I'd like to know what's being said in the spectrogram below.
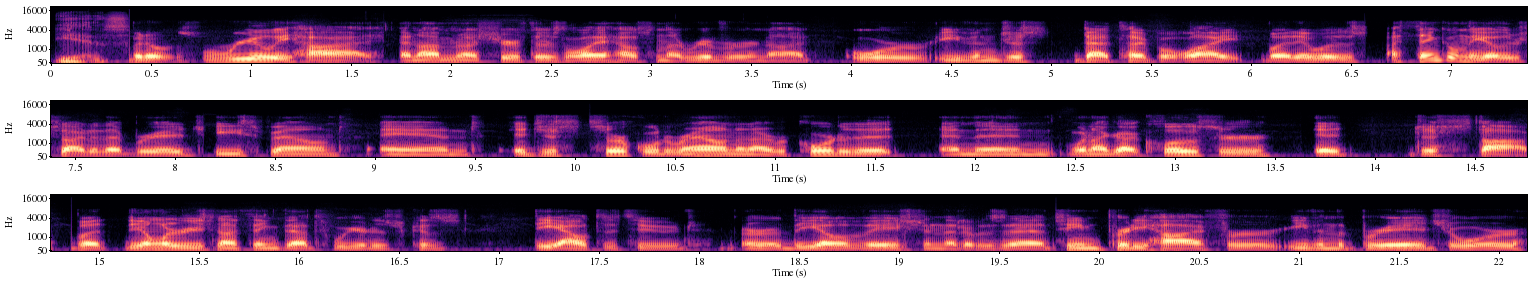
Yes. But it was really high. And I'm not sure if there's a lighthouse on that river or not, or even just that type of light. But it was, I think, on the other side of that bridge, eastbound, and it just circled around and I recorded it. And then when I got closer, it just stopped. But the only reason I think that's weird is because the altitude or the elevation that it was at seemed pretty high for even the bridge or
